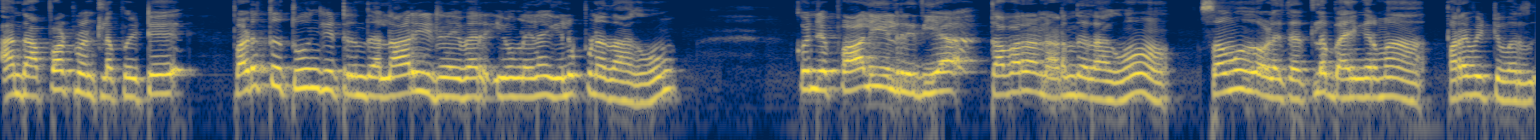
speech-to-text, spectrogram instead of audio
அந்த அப்பார்ட்மெண்ட்டில் போயிட்டு படுத்து தூங்கிட்டு இருந்த லாரி டிரைவர் இவங்களெல்லாம் எழுப்புனதாகவும் கொஞ்சம் பாலியல் ரீதியாக தவறாக நடந்ததாகவும் சமூக வலைத்தளத்தில் பயங்கரமாக பரவிட்டு வருது.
